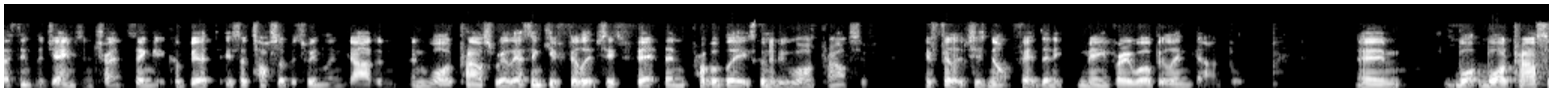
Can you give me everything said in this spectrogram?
I think the James and Trent thing, it could be a, it's a toss up between Lingard and, and Ward Prowse. Really, I think if Phillips is fit, then probably it's going to be Ward Prowse. If, if Phillips is not fit, then it may very well be Lingard. But um, Ward Prowse,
